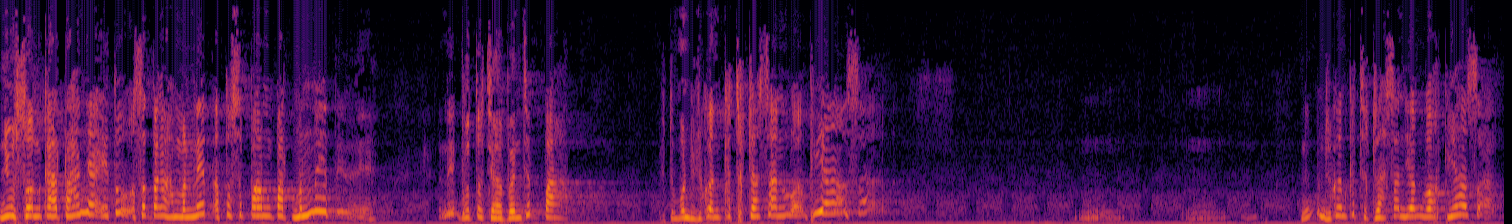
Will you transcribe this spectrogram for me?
nyusun katanya itu setengah menit atau seperempat menit ini. Ini butuh jawaban cepat. Itu menunjukkan kecerdasan luar biasa. Ini menunjukkan kecerdasan yang luar biasa.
